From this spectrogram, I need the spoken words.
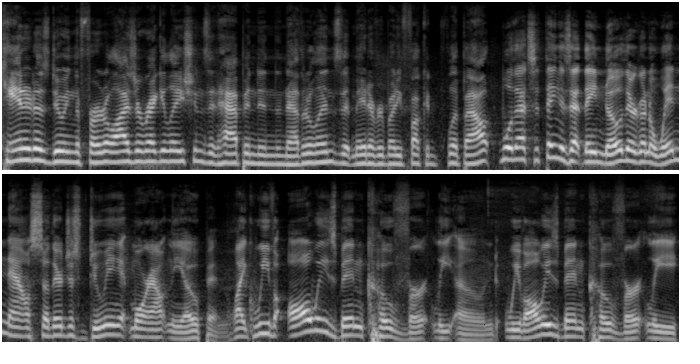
Canada's doing the fertilizer regulations that happened in the Netherlands that made everybody fucking flip out. Well, that's the thing is that they know they're going to win now, so they're just doing it more out in the open. Like we've always been covertly owned. We've always been covertly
